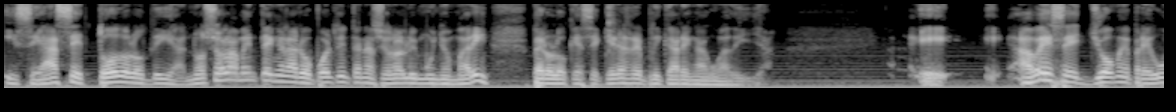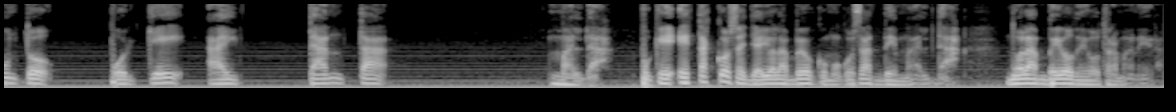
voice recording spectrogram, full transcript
y se hace todos los días, no solamente en el Aeropuerto Internacional Luis Muñoz Marín, pero lo que se quiere replicar en Aguadilla. Eh, a veces yo me pregunto por qué hay tanta maldad. Porque estas cosas ya yo las veo como cosas de maldad. No las veo de otra manera.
